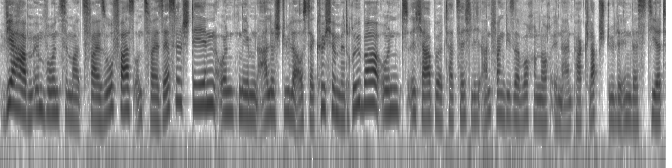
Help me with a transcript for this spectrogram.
Wir haben im Wohnzimmer zwei Sofas und zwei Sessel stehen und nehmen alle Stühle aus der Küche mit rüber. Und ich habe tatsächlich Anfang dieser Woche noch in ein paar Klappstühle investiert,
